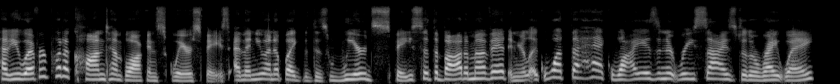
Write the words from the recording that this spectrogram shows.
Have you ever put a content block in Squarespace and then you end up like with this weird space at the bottom of it and you're like, what the heck? Why isn't it resized to the right way?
